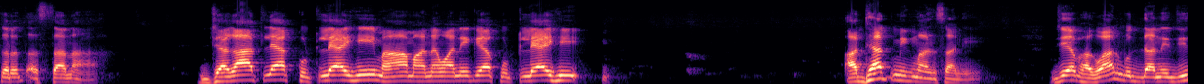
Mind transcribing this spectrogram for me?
करत असताना जगातल्या कुठल्याही महामानवाने किंवा कुठल्याही आध्यात्मिक माणसाने जे भगवान बुद्धाने जी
